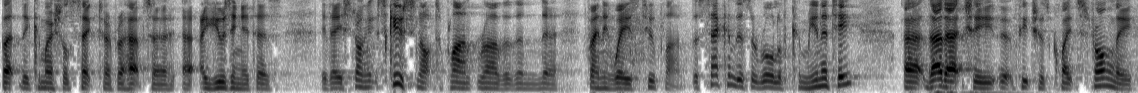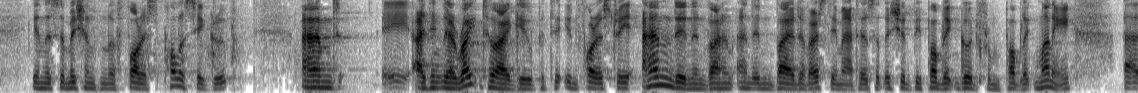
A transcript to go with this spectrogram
but the commercial sector perhaps are, are using it as a very strong excuse not to plant rather than uh, finding ways to plant. The second is the role of community. Uh, that actually uh, features quite strongly in the submission from the forest policy group. And eh, I think they're right to argue in forestry and in environment and in biodiversity matters that there should be public good from public money. Uh,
